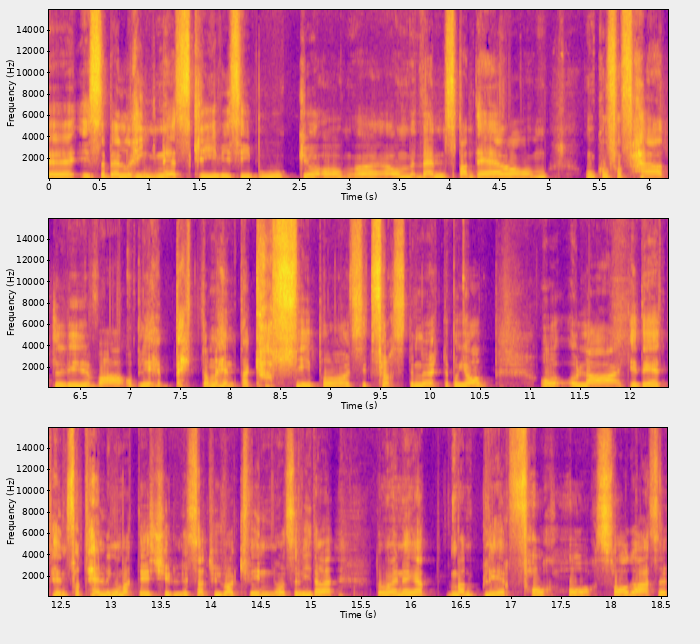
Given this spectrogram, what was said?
uh, Isabel Ringnes skriver i sin bok om, uh, om hvem spanderer, om, om hvor forferdelig det var å bli bedt om å hente kaffe på sitt første møte på jobb, og, og lage det til en fortelling om at det skyldes at hun var kvinne osv. Da mener jeg at man blir for hårsår. Altså,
